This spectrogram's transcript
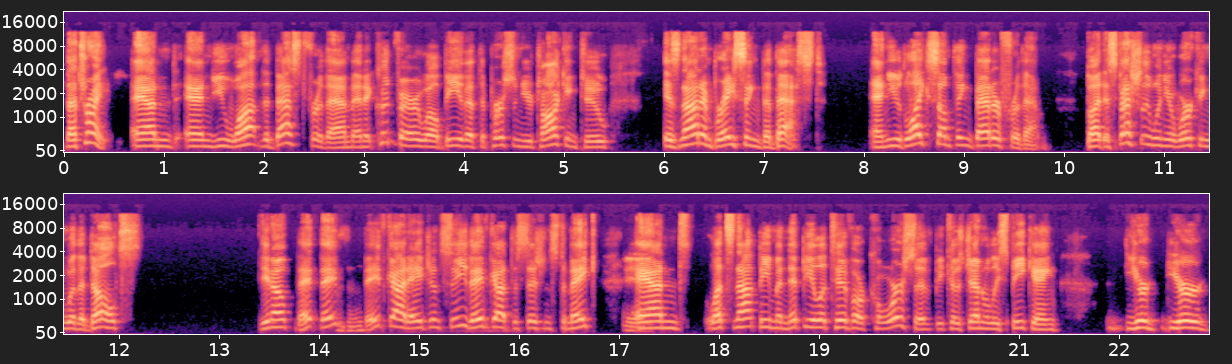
That's right. And and you want the best for them. And it could very well be that the person you're talking to is not embracing the best and you'd like something better for them. But especially when you're working with adults you know they, they've mm-hmm. they've got agency they've got decisions to make. Yeah. and let's not be manipulative or coercive because generally speaking you're you're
